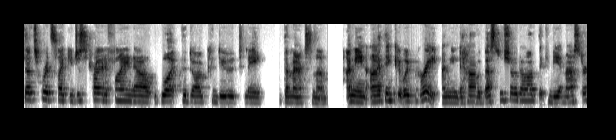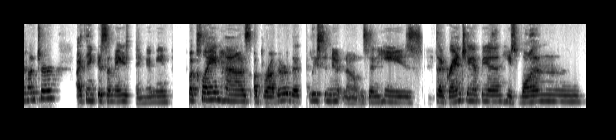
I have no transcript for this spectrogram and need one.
That's where it's like you just try to find out what the dog can do to make the maximum. I mean, I think it would be great. I mean, to have a best in show dog that can be a master hunter, I think is amazing. I mean, McLean has a brother that Lisa Newton owns, and he's the grand champion. He's won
